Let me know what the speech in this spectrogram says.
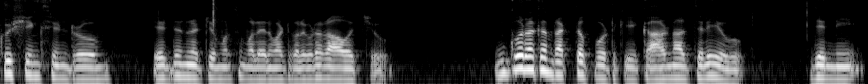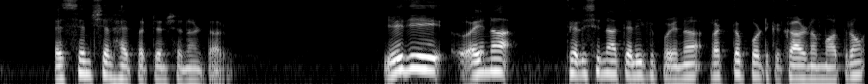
కుషింగ్ సిండ్రోమ్ ఎడ్డినల్ ట్యూమర్స్ మొదలైన వాటి వల్ల కూడా రావచ్చు. ఇంకో రకం రక్తపోటుకి కారణాలు తెలియవు. దీన్ని ఎసెన్షియల్ హైపర్ టెన్షన్ అంటారు. ఏది అయినా తెలిసినా తెలియకపోయినా రక్తపోటుకి కారణం మాత్రం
